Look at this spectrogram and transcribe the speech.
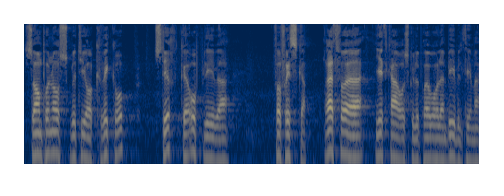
som på norsk betyr å kvikke opp, styrke, opplive, forfriske. Rett før jeg gikk her og skulle prøve å holde en bibeltime,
